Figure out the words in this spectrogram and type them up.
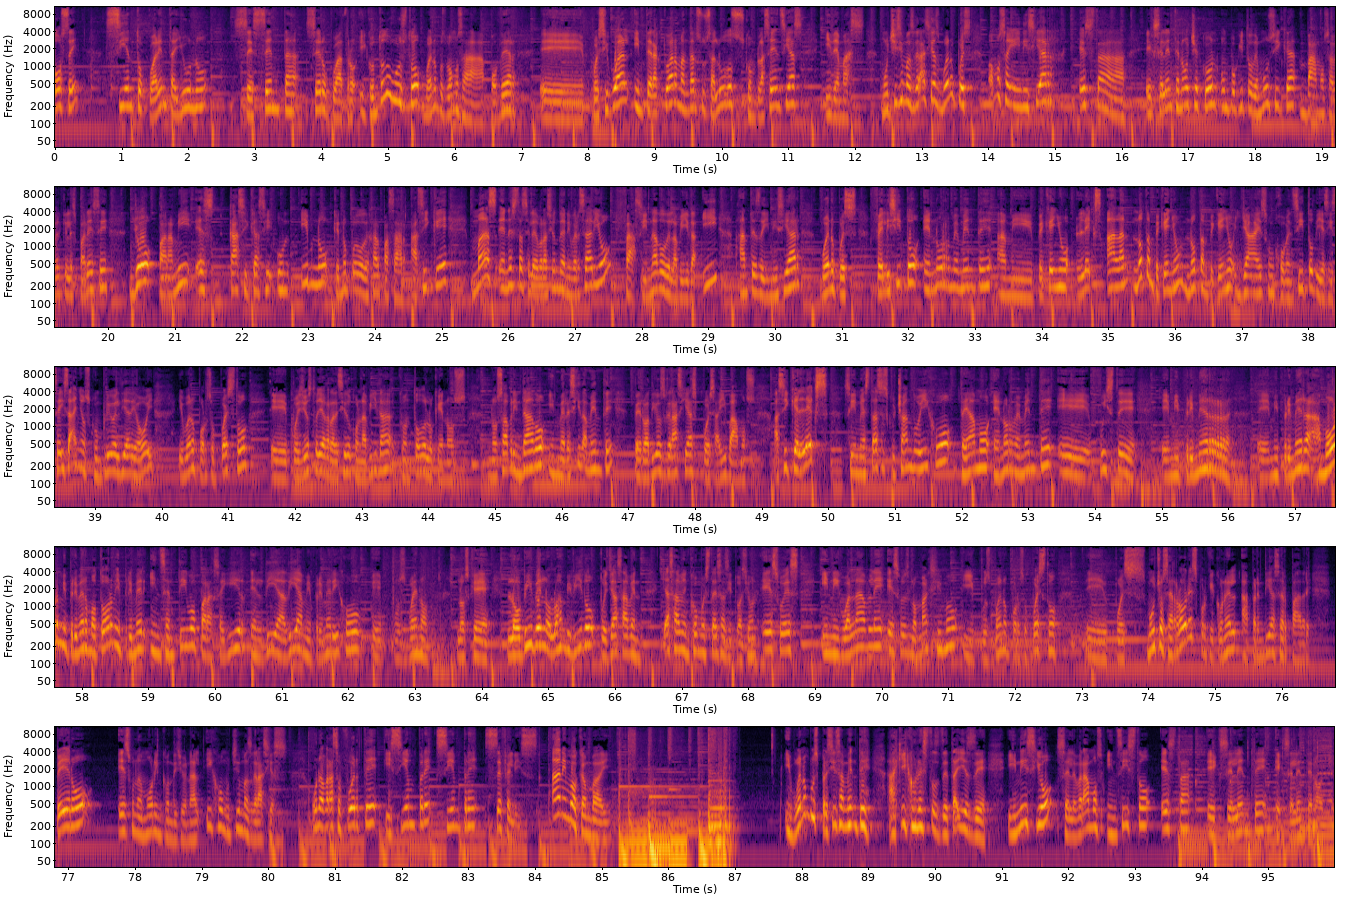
712 141 6004 y con todo gusto, bueno, pues vamos a poder eh, pues igual interactuar, mandar sus saludos, sus complacencias y demás. Muchísimas gracias. Bueno, pues vamos a iniciar esta excelente noche con un poquito de música. Vamos a ver qué les parece. Yo, para mí, es casi, casi un himno que no puedo dejar pasar. Así que, más en esta celebración de aniversario, fascinado de la vida. Y antes de iniciar, bueno, pues felicito enormemente a mi pequeño Lex Alan. No tan pequeño, no tan pequeño, ya es un jovencito, 16 años cumplió el día de hoy. Y bueno, por supuesto, eh, pues yo estoy agradecido con la vida, con todo lo que nos, nos ha brindado inmerecidamente, pero a Dios gracias, pues ahí vamos. Así que Lex, si me estás escuchando, hijo, te amo enormemente. Eh, fuiste eh, mi primer... mi primer amor, mi primer motor, mi primer incentivo para seguir el día a día, mi primer hijo, pues bueno, los que lo viven o lo han vivido, pues ya saben, ya saben cómo está esa situación. Eso es inigualable, eso es lo máximo y pues bueno, por supuesto, eh, pues muchos errores porque con él aprendí a ser padre, pero es un amor incondicional. Hijo, muchísimas gracias. Un abrazo fuerte y siempre, siempre sé feliz. ¡Ánimo, Cambay! Y bueno, pues precisamente aquí con estos detalles de inicio celebramos, insisto, esta excelente, excelente noche.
